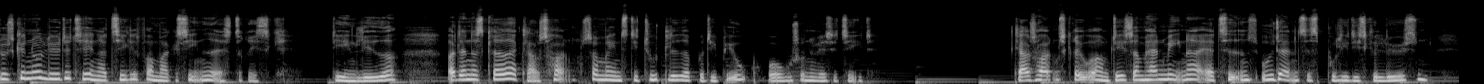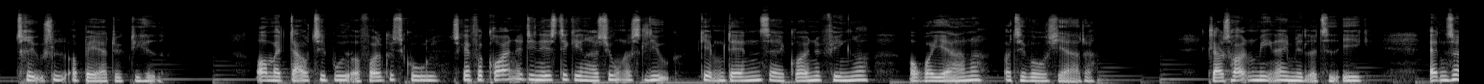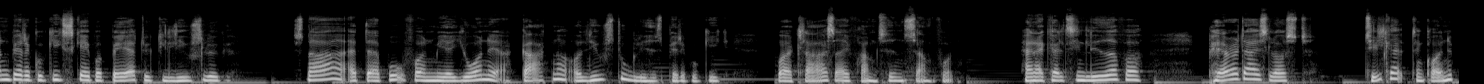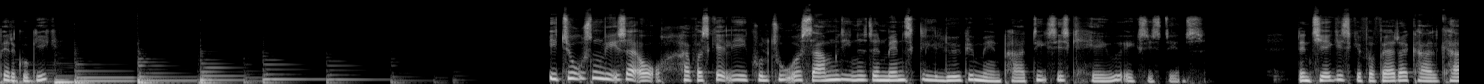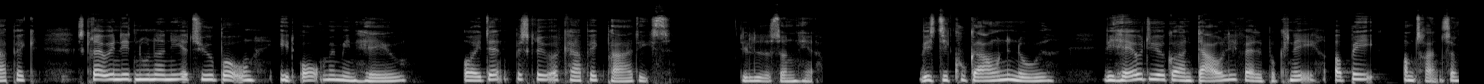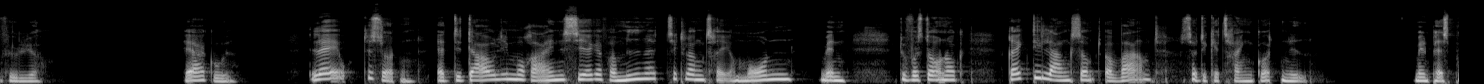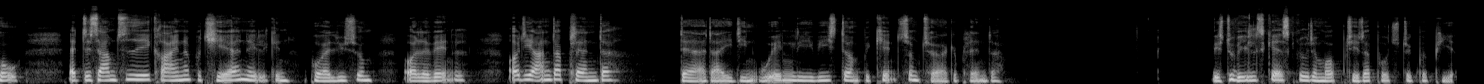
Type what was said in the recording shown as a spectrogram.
Du skal nu lytte til en artikel fra magasinet Asterisk. Det er en leder, og den er skrevet af Claus Holm, som er institutleder på DPU Aarhus Universitet. Claus Holm skriver om det, som han mener er tidens uddannelsespolitiske løsen, trivsel og bæredygtighed. Om at dagtilbud og folkeskole skal forgrønne de næste generationers liv gennem dannelse af grønne fingre over hjerner og til vores hjerter. Claus Holm mener imidlertid ikke, at en sådan pædagogik skaber bæredygtig livslykke. Snarere, at der er brug for en mere jordnær gartner- og livsduelighedspædagogik for at klare sig i fremtidens samfund. Han har kaldt sin leder for Paradise Lost, tilkaldt den grønne pædagogik. I tusindvis af år har forskellige kulturer sammenlignet den menneskelige lykke med en paradisisk haveeksistens. Den tjekkiske forfatter Karl Karpek skrev i 1929 bogen Et år med min have, og i den beskriver Karpek paradis. Det lyder sådan her. Hvis de kunne gavne noget, vi havedyrkeren daglig falde på knæ og bede omtrent som følger. Herre Gud, lav det sådan, at det daglige må regne cirka fra midnat til klokken 3 om morgenen, men du forstår nok, rigtig langsomt og varmt, så det kan trænge godt ned. Men pas på, at det samtidig ikke regner på tjærenælken, på alysum og lavendel og de andre planter, der er der i din uendelige visdom bekendt som tørkeplanter. Hvis du vil, skal jeg skrive dem op til dig på et stykke papir.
